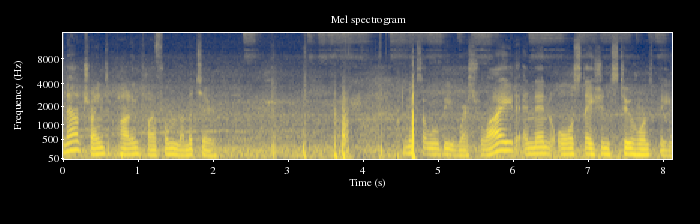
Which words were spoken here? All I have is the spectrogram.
Now train departing platform number two. Next up will be West Ryde and then all stations to Hornsby.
